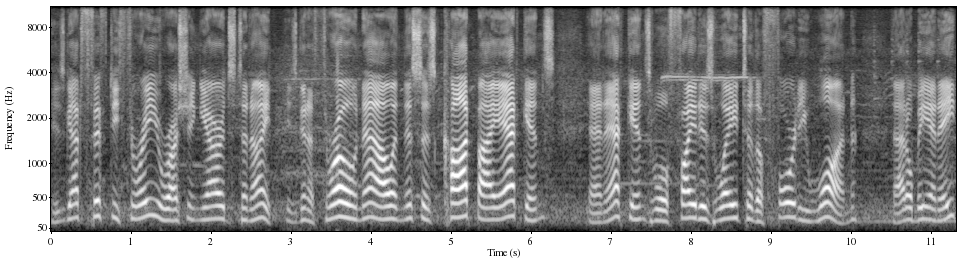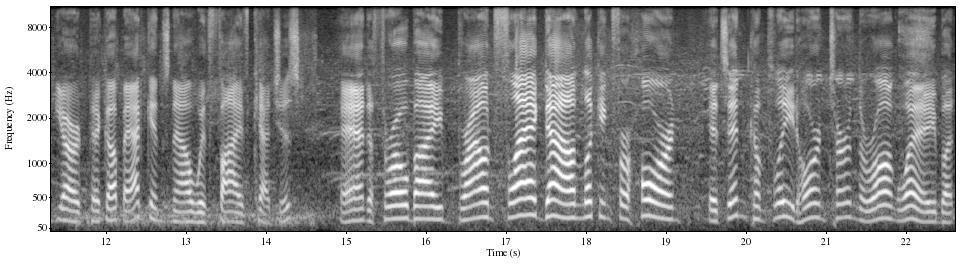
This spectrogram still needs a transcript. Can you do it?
He's got 53 rushing yards tonight. He's going to throw now, and this is caught by Atkins. And Atkins will fight his way to the 41. That'll be an eight yard pickup. Atkins now with five catches. And a throw by Brown, flag down, looking for Horn. It's incomplete. Horn turned the wrong way, but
